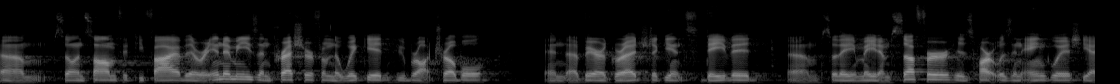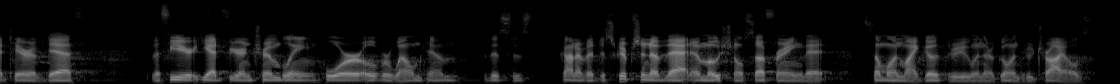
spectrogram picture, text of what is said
Um, so in Psalm 55, there were enemies and pressure from the wicked who brought trouble and uh, bear a grudge against David. Um, so they made him suffer. His heart was in anguish. He had terror of death. The fear he had fear and trembling. Horror overwhelmed him. So this is kind of a description of that emotional suffering that someone might go through when they're going through trials.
